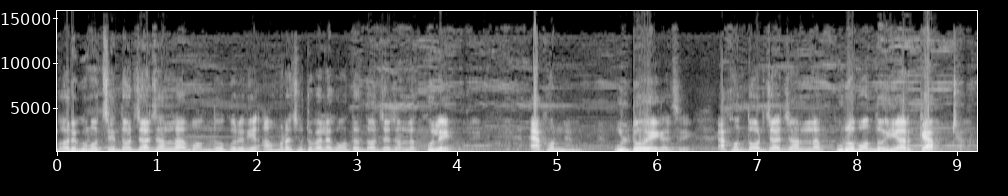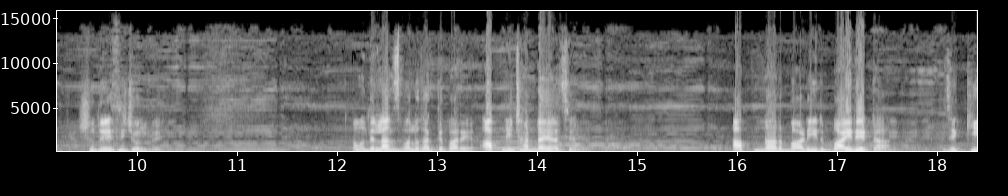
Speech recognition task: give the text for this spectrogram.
ঘরে ঘুমোচ্ছেন, দরজা, জানলা বন্ধ করে দিয়ে আমরা ছোটবেলায় ঘুমোতাম, দরজা, জানলা খুলে। এখন উল্টো হয়ে গেছে। এখন দরজা, জানলা পুরো বন্ধ, এয়ার ক্যাপড, শুধু এসি চলবে। আমাদের লাংস ভালো থাকতে পারে। আপনি ঠান্ডায় আছেন। আপনার বাড়ির বাইরেটা যে কি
